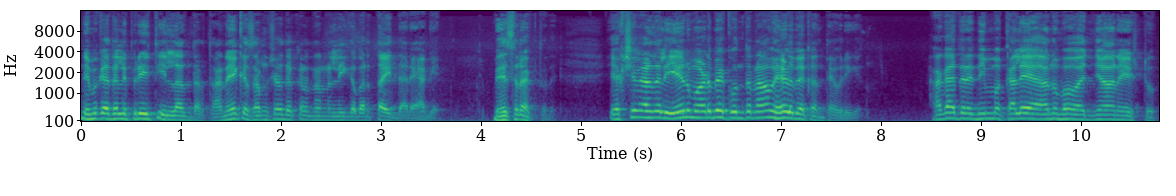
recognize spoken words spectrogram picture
ನಿಮಗೆ ಅದರಲ್ಲಿ ಪ್ರೀತಿ ಇಲ್ಲ ಅಂತ ಅರ್ಥ. ಅನೇಕ ಸಂಶೋಧಕರು ನನ್ನಲ್ಲಿ ಈಗ ಬರ್ತಾ ಇದ್ದಾರೆ ಹಾಗೆ. ಬೇಸರ ಆಗ್ತದೆ. ಯಕ್ಷಗಾನದಲ್ಲಿ ಏನು ಮಾಡಬೇಕು ಅಂತ ನಾವು ಹೇಳಬೇಕಂತೆ ಅವರಿಗೆ. ಹಾಗಾದರೆ ನಿಮ್ಮ ಕಲೆಯ ಅನುಭವ, ಜ್ಞಾನ ಎಷ್ಟು?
